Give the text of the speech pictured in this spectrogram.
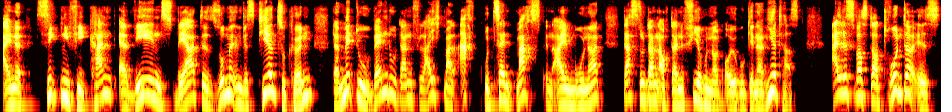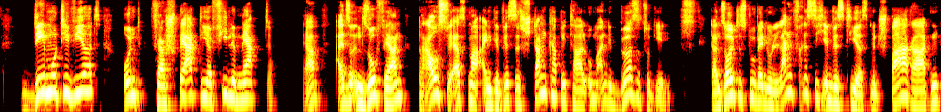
eine signifikant erwähnenswerte Summe investieren zu können, damit du, wenn du dann vielleicht mal 8% machst in einem Monat, dass du dann auch deine 400 Euro generiert hast. Alles, was da drunter ist, demotiviert und versperrt dir viele Märkte. Ja, also insofern brauchst du erstmal ein gewisses Stammkapital, um an die Börse zu gehen. Dann solltest du, wenn du langfristig investierst mit Sparraten,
